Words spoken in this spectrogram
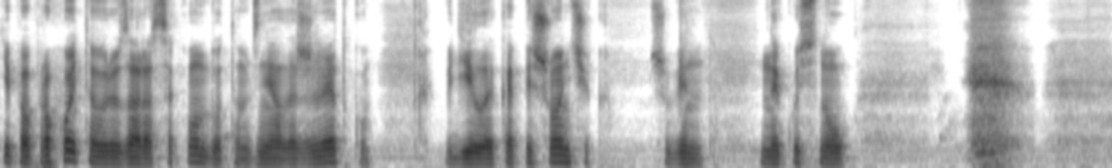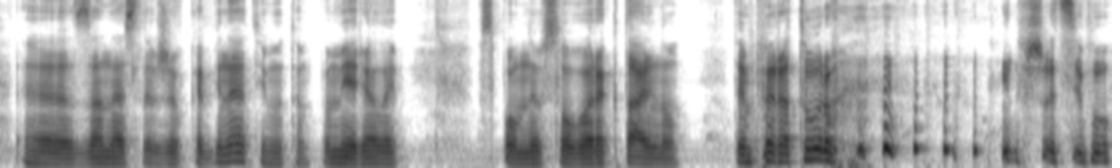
Типа, проходьте, говорю, зараз секунду, там зняли жилетку, вділи капішончик, щоб він не куснув. Е, Занесли вже в кабінет, йому там поміряли, вспомнив слово ректальну температуру. Він в шоці був.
